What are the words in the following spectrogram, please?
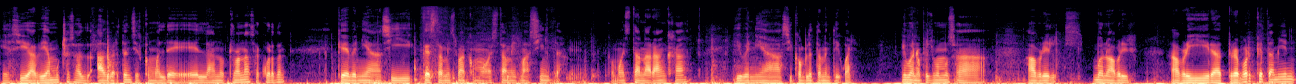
Y así había muchas advertencias como el de la Notrona, ¿se acuerdan? Que venía así, que esta misma, como esta misma cinta, como esta naranja, y venía así completamente igual. Y bueno, pues vamos a abrir, bueno, abrir, abrir a Trevor, que también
